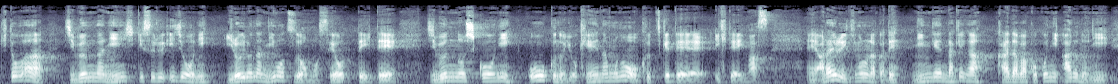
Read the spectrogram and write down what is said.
人は自分が認識する以上にいろいろな荷物をもう背負っていて自分の思考に多くの余計なものをくっつけて生きています。えあらゆる生き物の中で人間だけが体はここにあるのに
